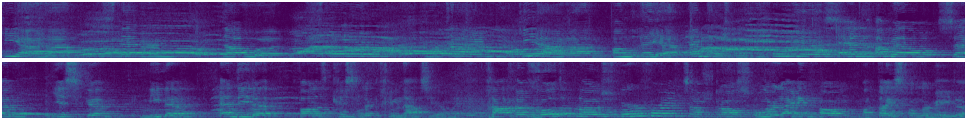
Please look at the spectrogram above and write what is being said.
Kiara, Jiske, Nine en Diede van het Christelijk Gymnasium. Graag een groot applaus voor de vooreindexamenklas onder leiding van Matthijs van der Mede.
